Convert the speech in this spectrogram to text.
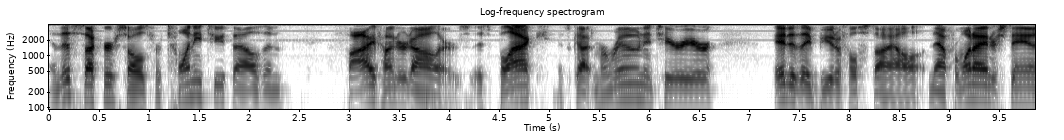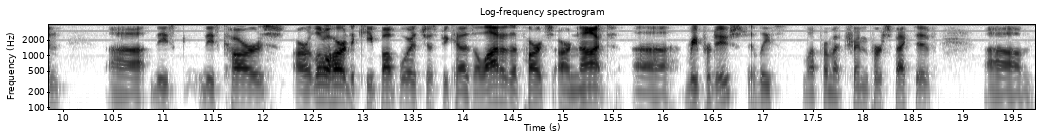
and this sucker sold for $22,500. It's black, it's got maroon interior it is a beautiful style. Now, from what I understand, uh, these these cars are a little hard to keep up with just because a lot of the parts are not uh, reproduced, at least from a trim perspective. Um,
